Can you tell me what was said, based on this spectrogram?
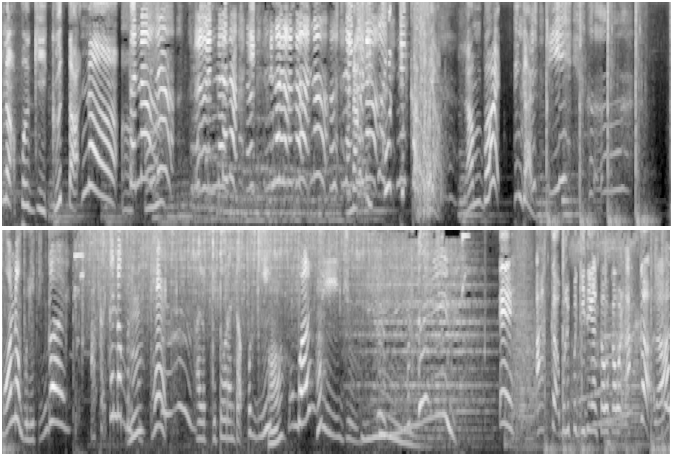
Nak pergi ke tak nak? Tak nak, nak. Uh, nak, nak. Nak, nak, nak, nak. Nak ikut cekap siap. Lambat tinggal. Ih, Mana boleh tinggal? Akak kan dah beli tiket. Kalau kita orang tak pergi, Ha? membazir je. Eh, akak boleh pergi dengan kawan-kawan akak lah.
